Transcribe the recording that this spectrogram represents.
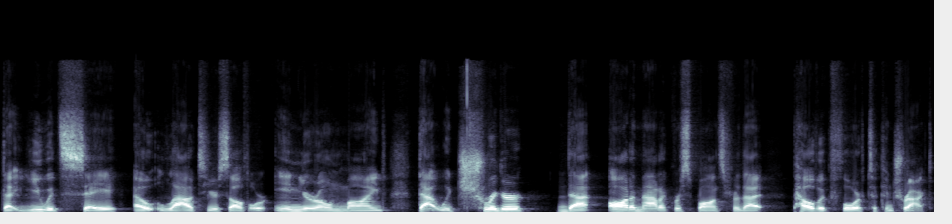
that you would say out loud to yourself or in your own mind that would trigger that automatic response for that pelvic floor to contract.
